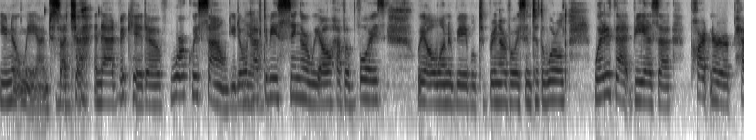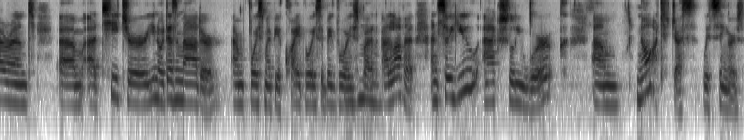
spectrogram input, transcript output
you know me i'm such a, an advocate of work with sound. You don't yeah. have to be a singer. We all have a voice. We all want to be able to bring our voice into the world. Whether that be as a partner a parent um, a teacher you know it doesn't matter. Our voice might be a quiet voice a big voice mm-hmm. but i love it. And so you actually work um, not just with singers.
